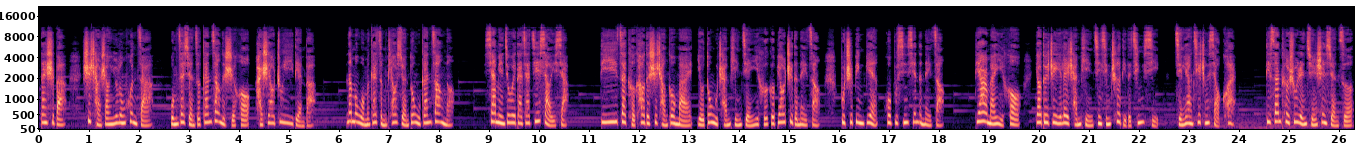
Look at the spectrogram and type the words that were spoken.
但是吧，市场上鱼龙混杂，我们在选择肝脏的时候还是要注意一点吧。那么我们该怎么挑选动物肝脏呢？下面就为大家揭晓一下。第一，在可靠的市场购买有动物产品检疫合格标志的内脏，不吃病变或不新鲜的内脏。第二，买以后要对这一类产品进行彻底的清洗，尽量切成小块。第三，特殊人群慎选择，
